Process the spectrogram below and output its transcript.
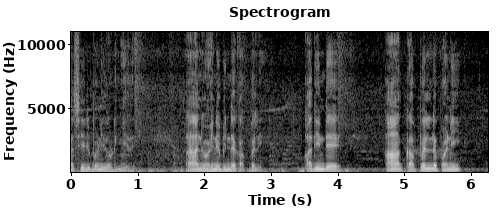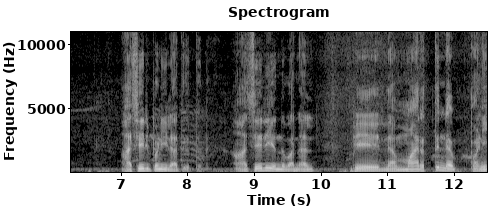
ആശേരിപ്പണി തുടങ്ങിയത്. ആ നോഹിനബിന്റെ കപ്പൽ അതിന്റെ ആ കപ്പലിന്റെ പണി ആശേരിപ്പണിയിലാണ് തീർത്തത്. ആശേരി എന്ന് പറഞ്ഞാൽ പിന്നെ മരത്തിന്റെ പണി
